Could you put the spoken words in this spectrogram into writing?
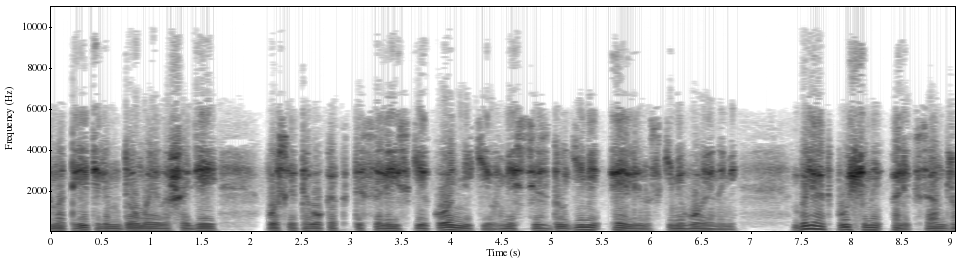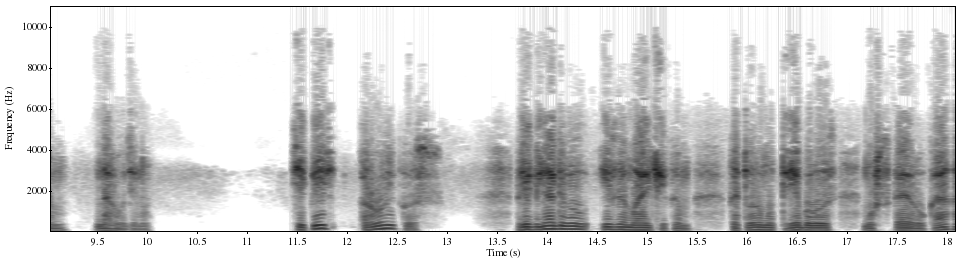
смотрителем дома и лошадей после того, как тессалийские конники вместе с другими эллинскими воинами были отпущены Александром на родину. Теперь Ройкос приглядывал и за мальчиком, которому требовалась мужская рука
